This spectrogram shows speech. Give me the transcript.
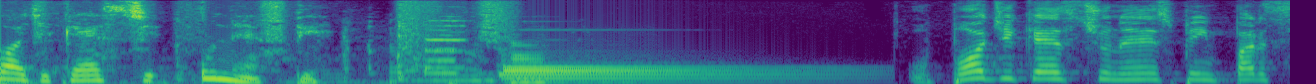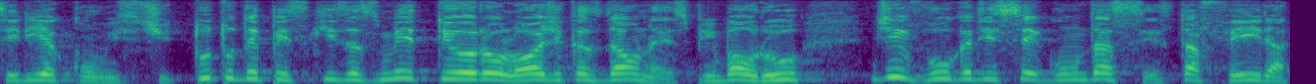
Podcast Unesp. O podcast Unesp, em parceria com o Instituto de Pesquisas Meteorológicas da Unesp em Bauru, divulga de segunda a sexta-feira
